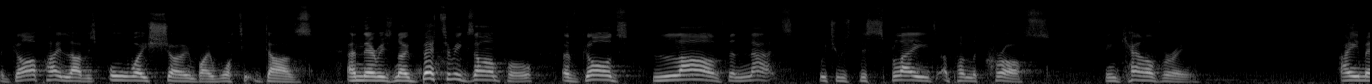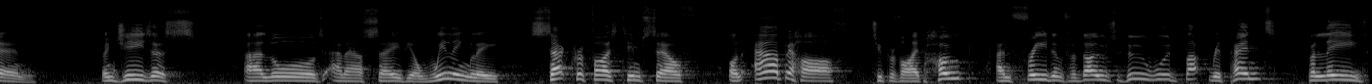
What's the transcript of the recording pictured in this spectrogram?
Agape love is always shown by what it does. And there is no better example of God's love than that which was displayed upon the cross in Calvary. Amen. When Jesus, our Lord and our Savior, willingly sacrificed himself on our behalf to provide hope and freedom for those who would but repent, believe,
